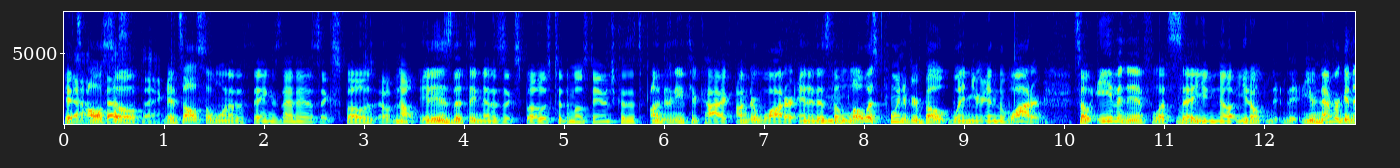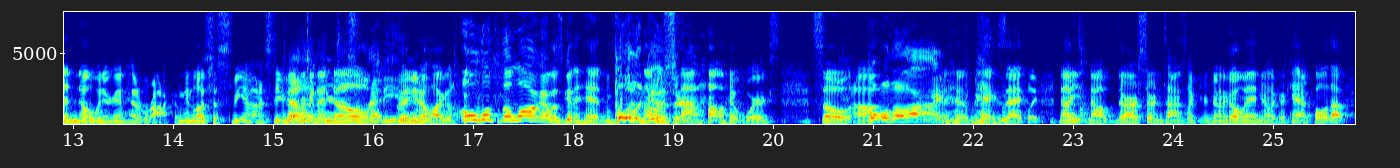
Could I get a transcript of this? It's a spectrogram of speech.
It's Yeah, also that's the thing. it's also one of the things that is exposed. Oh, no, it is the thing that is exposed to the most damage because it's underneath your kayak, underwater, and it is Mm-hmm. the lowest point of your boat when you're in the water. So even if let's say Mm-hmm. you know you don't, you're never gonna know when you're gonna hit a rock. I mean, let's just be honest. You're Yeah, never like gonna you're just know ready and- you're like, oh look, the log I was gonna hit. And Pull the no, deucer. not how it works. So um, Pull the line. yeah, exactly. Now, you- now there are certain times like you're gonna go in, you're like, okay, I pull it up.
